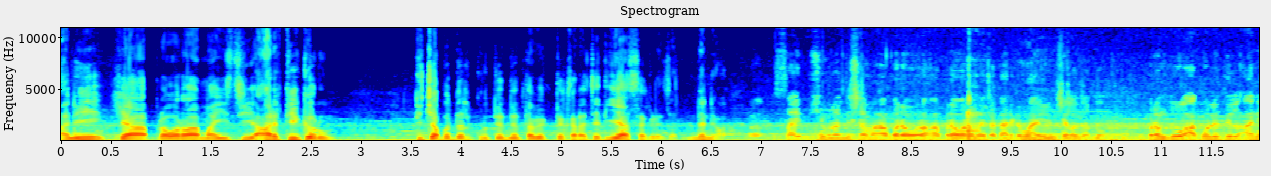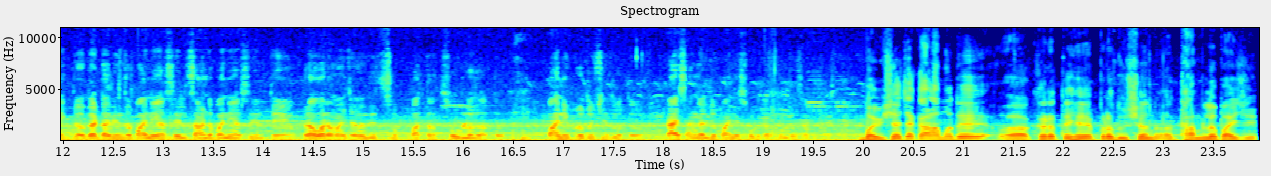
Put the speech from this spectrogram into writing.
आणि ह्या प्रवरा माईची आरती करून तिच्याबद्दल कृतज्ञता व्यक्त करायची आहे या सगळेजण. धन्यवाद. साहेब शिवरात्रीच्या महापर्वावर हा प्रवरामाचा कार्यक्रम आयोजित केला जातो. परंतु अकोल्यातील अनेक गटारींचं पाणी असेल सांडपाणी असेल ते प्रवरामाच्या नदीत पात्रात सोडलं जातं. पाणी प्रदूषित होतं. काय सांगाल? जे पाणी सोडतात त्यांच्यासाठी भविष्याच्या काळामध्ये खरं तर हे प्रदूषण थांबलं पाहिजे.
